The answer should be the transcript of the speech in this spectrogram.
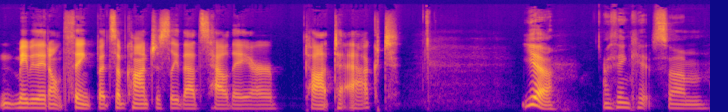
maybe they don't think but subconsciously that's how they are taught to act yeah. I think it's um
